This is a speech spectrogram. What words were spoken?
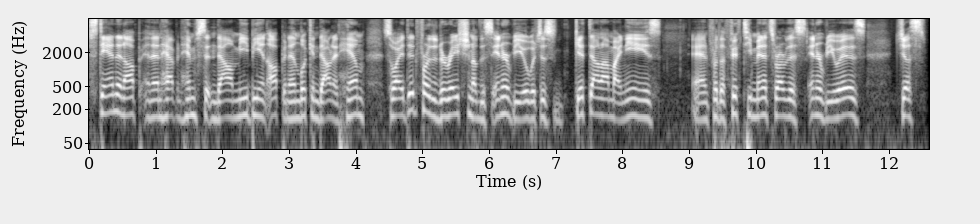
standing up and then having him sitting down, me being up and then looking down at him. So I did for the duration of this interview, which is get down on my knees and for the 15 minutes, wherever this interview is, just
